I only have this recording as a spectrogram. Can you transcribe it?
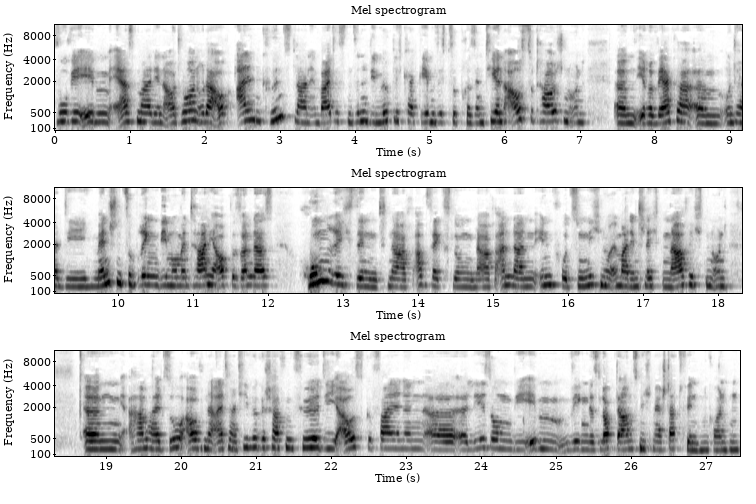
wo wir eben erstmal den Autoren oder auch allen Künstlern im weitesten Sinne die Möglichkeit geben, sich zu präsentieren, auszutauschen und ähm, ihre Werke ähm, unter die Menschen zu bringen, die momentan ja auch besonders hungrig sind nach Abwechslung, nach anderen Inputs und nicht nur immer den schlechten Nachrichten und ähm, haben halt so auch eine Alternative geschaffen für die ausgefallenen äh, Lesungen, die eben wegen des Lockdowns nicht mehr stattfinden konnten.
